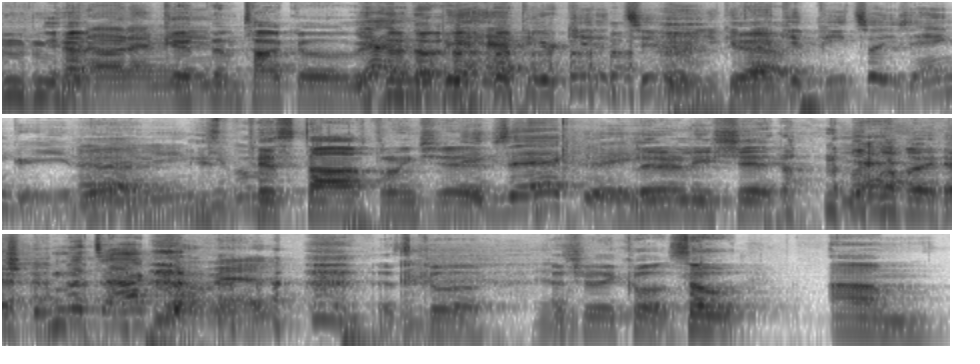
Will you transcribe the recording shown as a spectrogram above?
You know what I mean? Get them tacos. Yeah, and they'll be a happier kid too. You give Yeah. that kid pizza, he's angry. You know Yeah, what I mean? he's Give him- pissed off, throwing shit. Exactly. Literally shit. on the Yeah, wall, give him a taco, man. That's cool. That's really cool. So, um,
